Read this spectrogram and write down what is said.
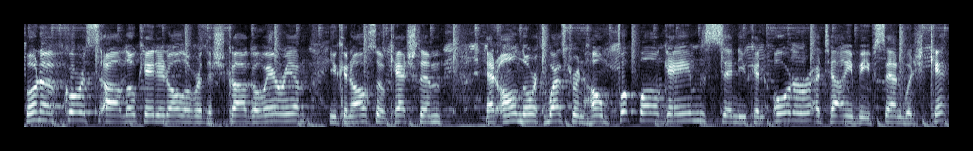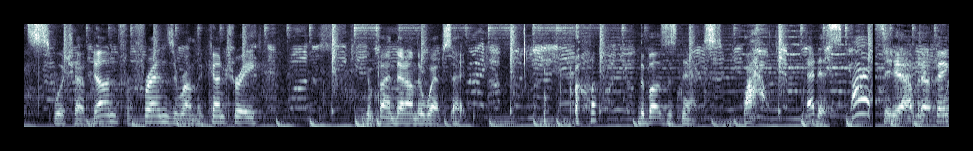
Buona, of course, uh, located all over the Chicago area. You can also catch them at all Northwestern home football games, and you can order Italian beef sandwich kits, which I've done for friends around the country. You can find that on their website. the buzz is next. Wow, that is spicy, Yeah, Dominic. Thank definitely. you.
